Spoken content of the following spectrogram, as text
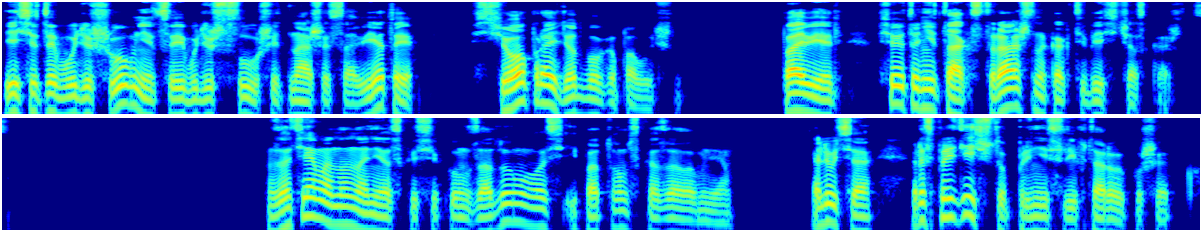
Если ты будешь умницей и будешь слушать наши советы, все пройдет благополучно. Поверь, все это не так страшно, как тебе сейчас кажется». Затем она на несколько секунд задумалась и потом сказала мне. «Люся, Распорядись, чтоб принесли вторую кушетку.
